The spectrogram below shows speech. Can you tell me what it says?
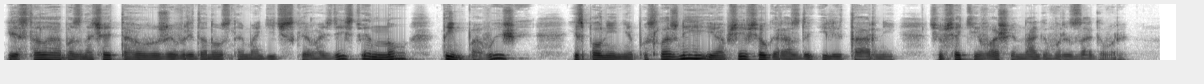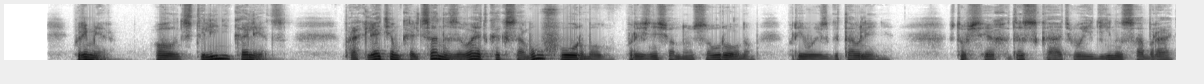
где стало обозначать того же вредоносное магическое воздействие, но дым повыше, исполнение посложнее и вообще все гораздо элитарней, чем всякие ваши наговоры-заговоры. Пример. «Властелине колец» проклятием кольца называют как саму формулу, произнесенную Сауроном при его изготовлении, что всех отыскать, воедино собрать,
